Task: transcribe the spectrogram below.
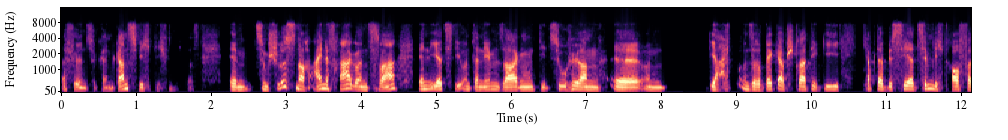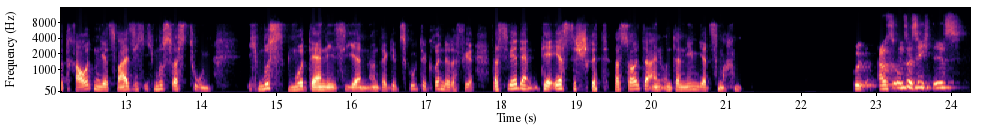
erfüllen zu können. Ganz wichtig finde ich das. Ähm, zum Schluss noch eine Frage und zwar, wenn jetzt die Unternehmen sagen, die zuhören äh, und ja, unsere Backup-Strategie, ich habe da bisher ziemlich drauf vertraut und jetzt weiß ich, ich muss was tun ich muss modernisieren und da gibt es gute Gründe dafür. Was wäre denn der erste Schritt? Was sollte ein Unternehmen jetzt machen? Gut, aus unserer Sicht ist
